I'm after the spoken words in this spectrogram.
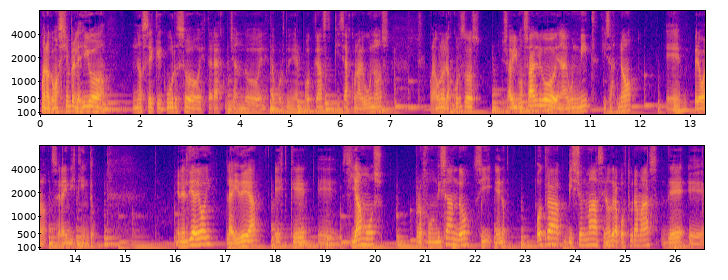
Bueno, como siempre les digo, no sé qué curso estará escuchando en esta oportunidad el podcast. Quizás con algunos, con algunos de los cursos ya vimos algo en algún Meet, quizás no, eh, pero bueno, será indistinto. En el día de hoy, la idea es que eh, sigamos profundizando ¿sí? en otra visión más, en otra postura más de eh,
